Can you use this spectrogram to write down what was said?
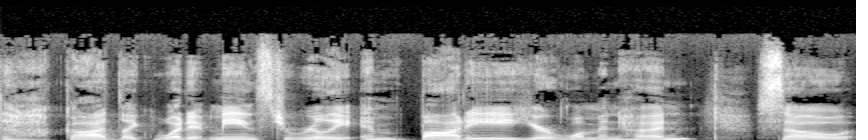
oh God, like what it means to really embody your womanhood. So,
